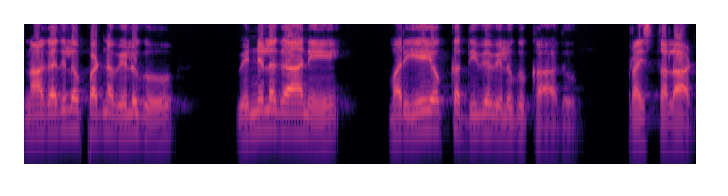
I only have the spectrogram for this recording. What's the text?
నా గదిలో పడిన వెలుగు వెన్నెల గాని మరి ఏ యొక్క దివ్య వెలుగు కాదు. క్రైస్తలాడ్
